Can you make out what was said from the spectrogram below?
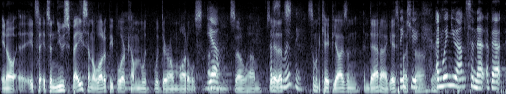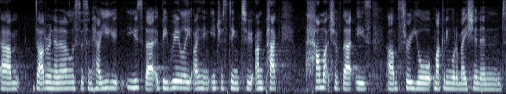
You know, it's a, it's a new space, and a lot of people are mm. coming with, with their own models. Yeah. Um, so, um, so yeah, that's some of the KPIs and, and data, I guess. Thank but, you. Uh, yeah. And when you answer Nat about um, data and analysis and how you use that, it'd be really, I think, interesting to unpack how much of that is um, through your marketing automation and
